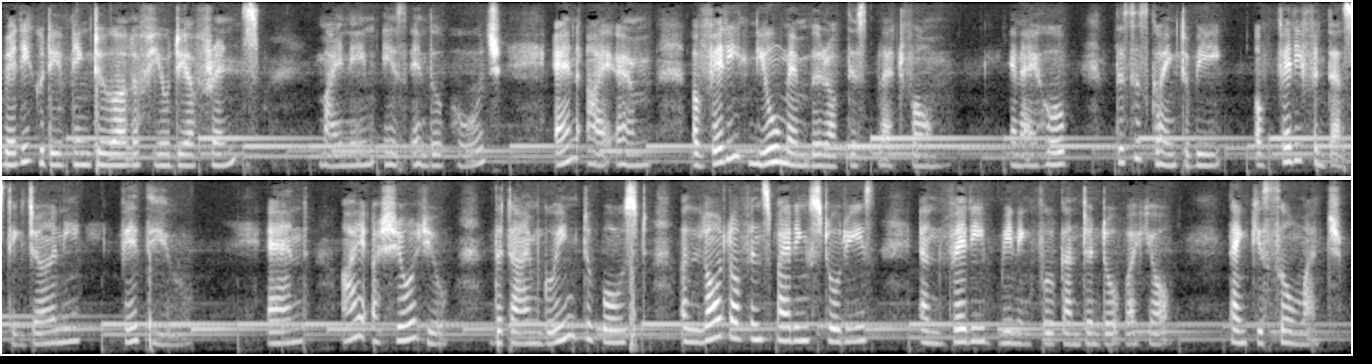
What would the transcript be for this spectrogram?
Very good evening to all of you, dear friends. My name is Indu Bhoj, and I am a very new member of this platform. And I hope this is going to be a very fantastic journey with you. And I assure you that I am going to post a lot of inspiring stories and very meaningful content over here. Thank you so much.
